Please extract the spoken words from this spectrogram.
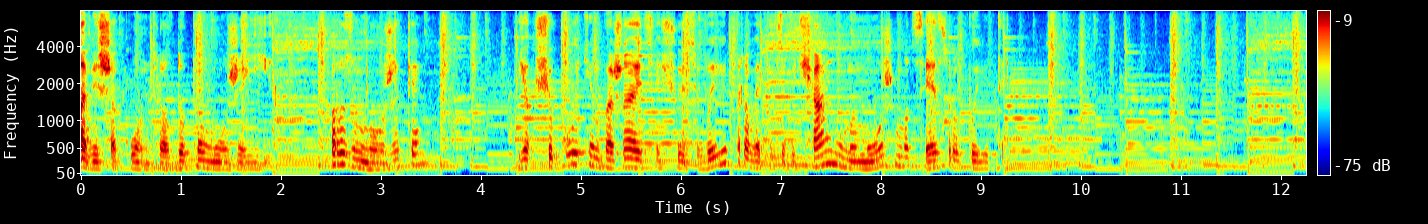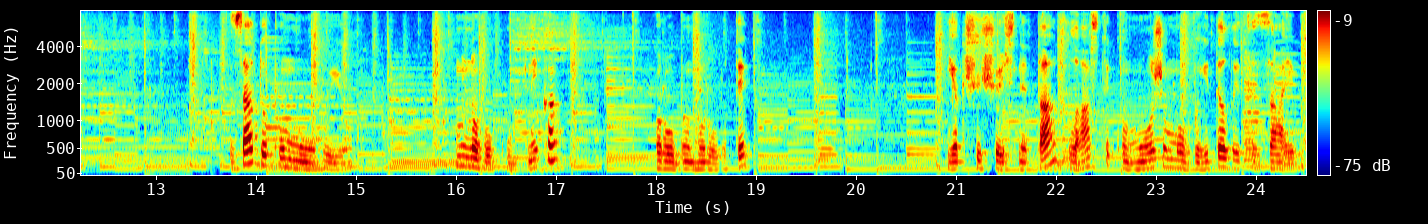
Клавіша Ctrl допоможе їх розмножити. Якщо потім бажається щось виправити, звичайно, ми можемо це зробити. За допомогою многокутника робимо ротик. Якщо щось не так, ластиком можемо видалити зайве.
